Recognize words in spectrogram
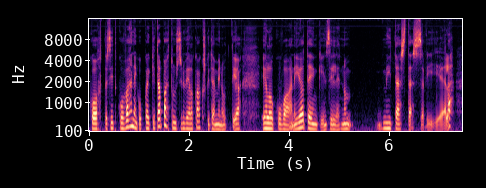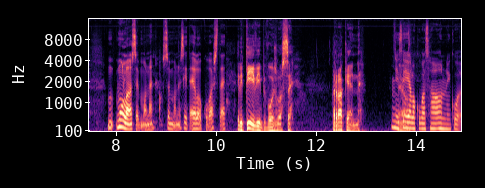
kohta, sit kun on vähän niin kuin kaikki tapahtunut siinä vielä 20 minuuttia elokuvaa, niin jotenkin sille, että no mitäs tässä vielä. M- mulla on semmoinen, semmoinen siitä elokuvasta. Että... Eli tiiviimpi voisi olla se rakenne. Niin se elokuvassa on niin kuin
